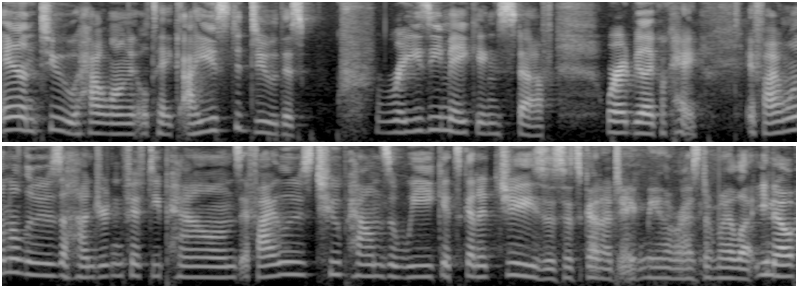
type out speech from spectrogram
and to how long it will take. I used to do this crazy making stuff where I'd be like, okay, if I want to lose 150 pounds, if I lose two pounds a week, it's going to, Jesus, it's going to take me the rest of my life, you know?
